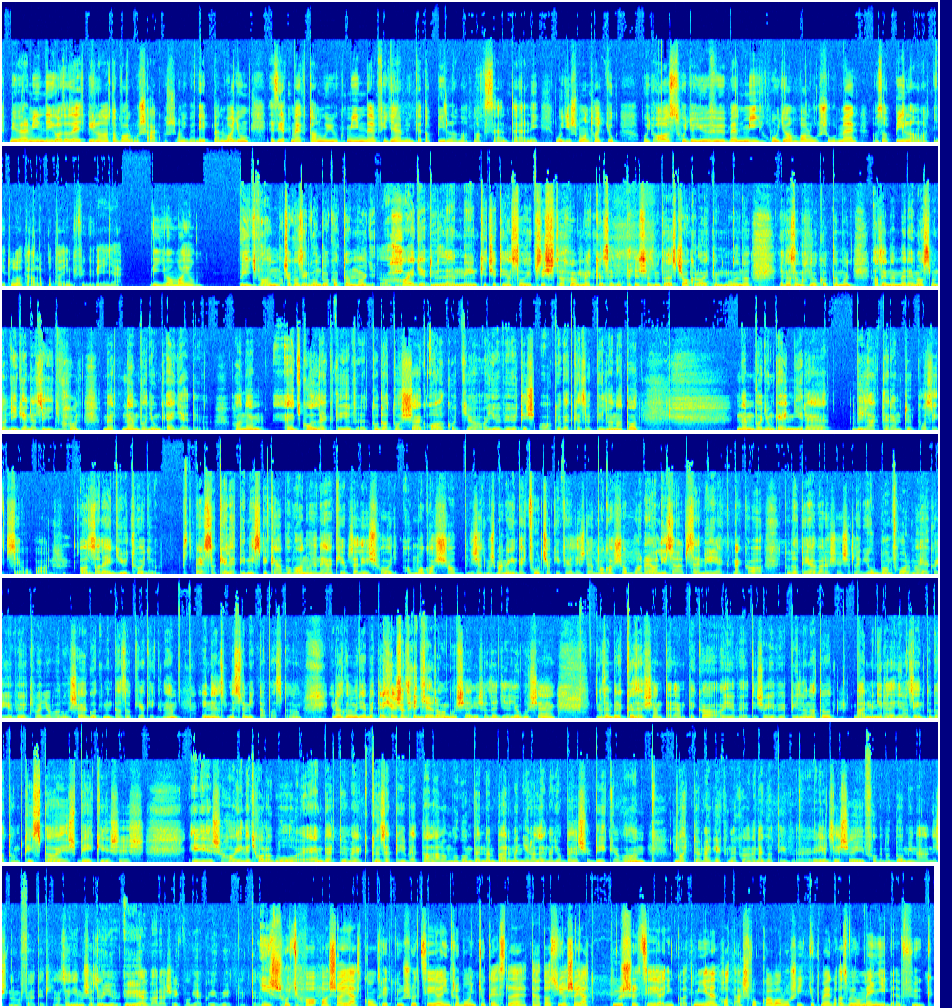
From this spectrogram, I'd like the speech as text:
Mivel mindig az az egy pillanat a valóságos, amiben éppen vagyunk, ezért megtanuljuk minden figyelmünket a pillanatnak szentelni. Úgy is mondhatjuk, hogy az, hogy a jövőben mi hogyan valósul meg, az a pillanatnyi tudatállapotaink függvénye. Így van vajon? Így van, csak azért gondolkodtam, hogy ha egyedül lennénk, kicsit ilyen szolipszista megközelítés, ez mintha ez csak rajtunk volna, én azon gondolkodtam, hogy azért nem merem azt mondani, hogy igen, ez így van, mert nem vagyunk egyedül, hanem egy kollektív tudatosság alkotja a jövőt és a következő pillanatot. Nem vagyunk ennyire világteremtő pozícióban. Azzal együtt, hogy persze a keleti misztikában van olyan elképzelés, hogy a magasabb, és ez most már megint egy furcsa kifejezés, de magasabban realizált személyeknek a tudati elvárása esetleg jobban formálják a jövőt vagy a valóságot, mint azok, akik nem. Én ezt, ezt nem így tapasztalom. Én azt gondolom, hogy ebbe teljes az egyenrangúság és az egyenjogúság. Az emberek közösen teremtik a, a jövőt és a jövő pillanatot, bármennyire legyen az én tudatom tiszta és békés és, és ha én egy haragvó embertömeg közepébe találom magam bennem, bármennyire a legnagyobb belső béke van, nagy tömegeknek a negatív érzései fognak dominálni, és nem a feltétlen az enyém, és az ő, ő elvárásaik fogják a jövőt megteremteni. És hogyha a saját konkrét külső céljainkra bontjuk ezt le, tehát az, hogy a saját külső céljainkat milyen hatásfokkal valósítjuk meg, az vajon mennyiben függ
